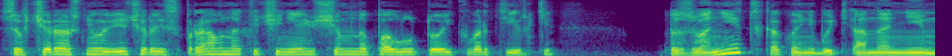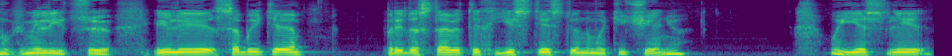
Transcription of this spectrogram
со вчерашнего вечера исправно коченеющим на полу той квартирки — Позвонит какой-нибудь аноним в милицию или события предоставят их естественному течению? Ну, если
